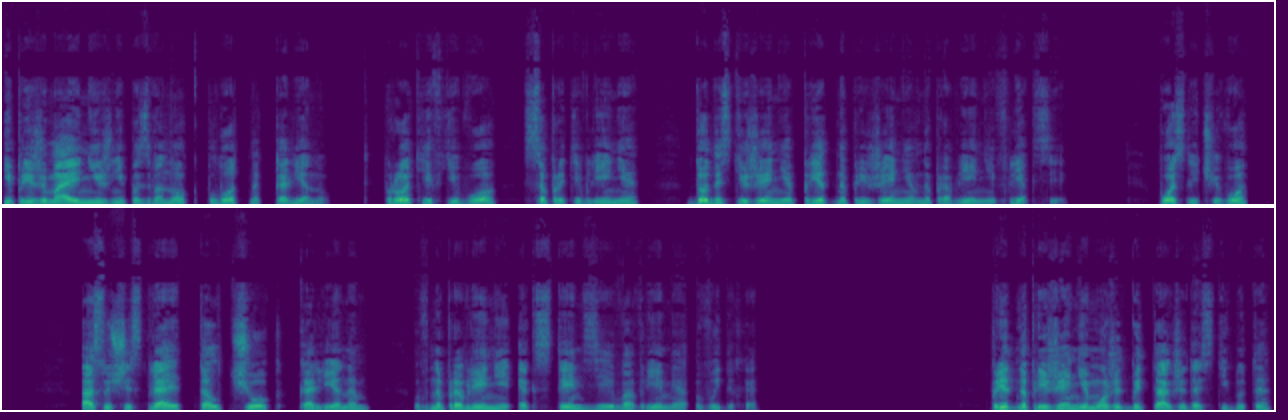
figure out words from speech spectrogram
и прижимая нижний позвонок плотно к колену, против его сопротивления до достижения преднапряжения в направлении флексии после чего осуществляет толчок коленом в направлении экстензии во время выдоха. Преднапряжение может быть также достигнуто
